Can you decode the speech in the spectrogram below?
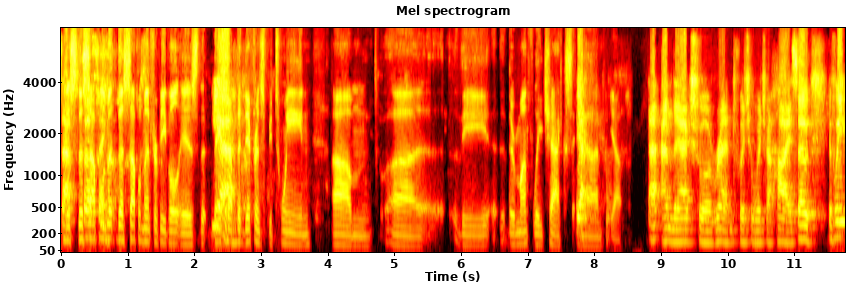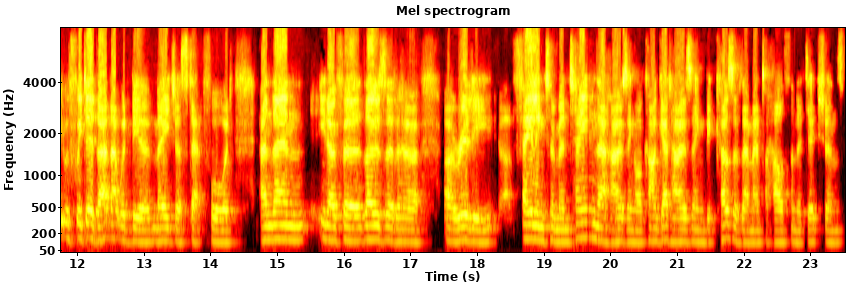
that's the supplement. The supplement for people is that they yeah. the difference between um, uh, the their monthly checks yeah. and yeah and the actual rent, which which are high. So if we if we did that, that would be a major step forward. And then you know for those that are, are really uh, failing to maintain their housing or can't get housing because of their mental health and addictions,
